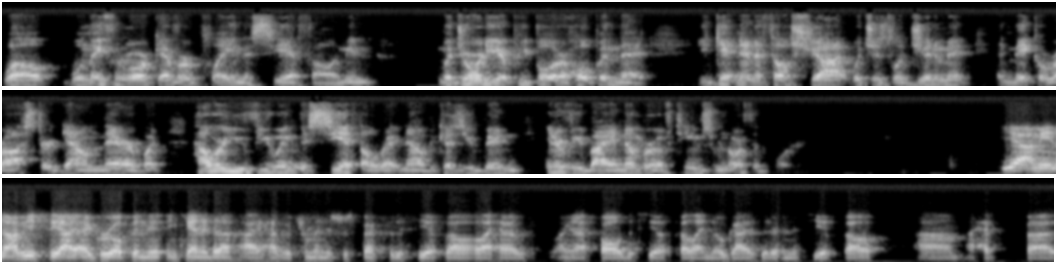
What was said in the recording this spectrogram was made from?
well, will Nathan Rourke ever play in the CFL? I mean, majority of people are hoping that you get an NFL shot, which is legitimate, and make a roster down there. But how are you viewing the CFL right now? Because you've been interviewed by a number of teams from north of the border. Yeah, I mean, obviously, I, I grew up in the, in Canada. I have a tremendous respect for the CFL. I have, I mean, I follow the CFL. I know guys that are in the CFL. Um, I have uh,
